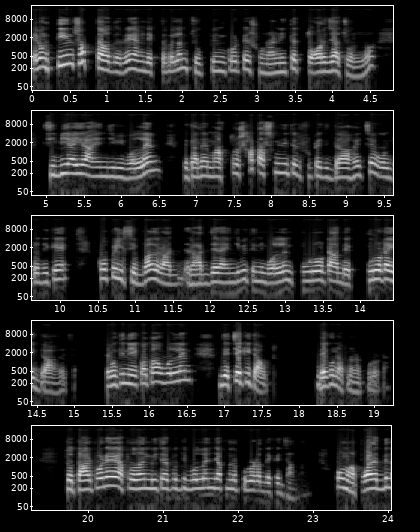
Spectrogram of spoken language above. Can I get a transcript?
এবং তিন সপ্তাহ ধরে আমি দেখতে পেলাম সুপ্রিম কোর্টে শুনানিতে তরজা চলল। সিবিআই এর আইনজীবী বললেন যে, তাদের মাত্র সাতাশ মিনিটের ফুটেজ দেওয়া হয়েছে। উল্টো দিকে কপিল সিব্বল রাজ্যের আইনজীবী, তিনি বললেন, পুরোটা দেখ, পুরোটাই দেওয়া হয়েছে। এবং তিনি একথাও বললেন যে, চেক ইট আউট। দেখুন আপনারা পুরোটা। তো তারপরে প্রধান বিচারপতি বললেন যে, আপনারা পুরোটা দেখে জানান। ও মা, পরের দিন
